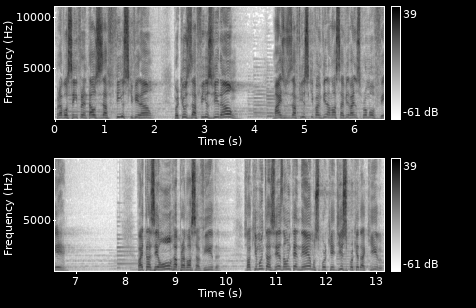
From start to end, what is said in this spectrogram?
para você enfrentar os desafios que virão, porque os desafios virão, mas os desafios que vão vir na nossa vida vai nos promover. Vai trazer honra para a nossa vida. Só que muitas vezes não entendemos por que disso, por que daquilo.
